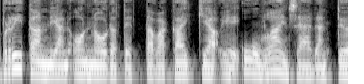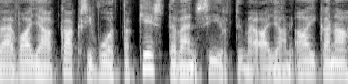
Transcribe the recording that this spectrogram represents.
Britannian on noudatettava kaikkia EU-lainsäädäntöä vajaa kaksi vuotta kestävän siirtymäajan aikana,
